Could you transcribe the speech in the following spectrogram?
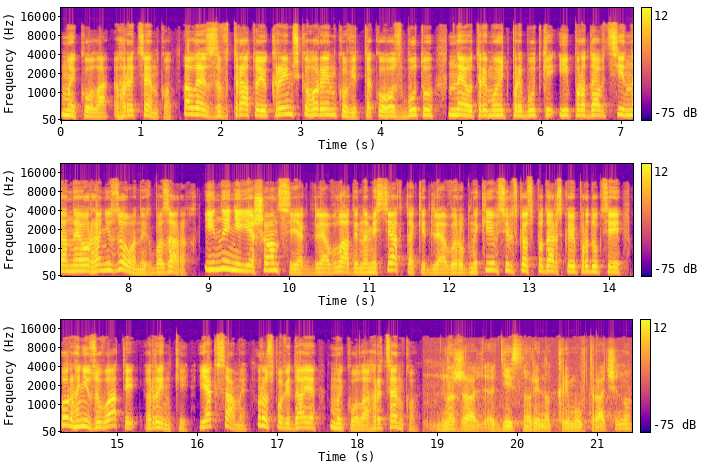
Микола Гриценко. Але з втратою кримського ринку від такого збуту не отримують прибутки і продавці на неорганізованих базарах. І нині є шанс як для влади на місцях, так і для виробників сільськогосподарської продукції організувати ринки. Як саме розповідає Микола Гриценко. На жаль, дійсно ринок Криму втрачено,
